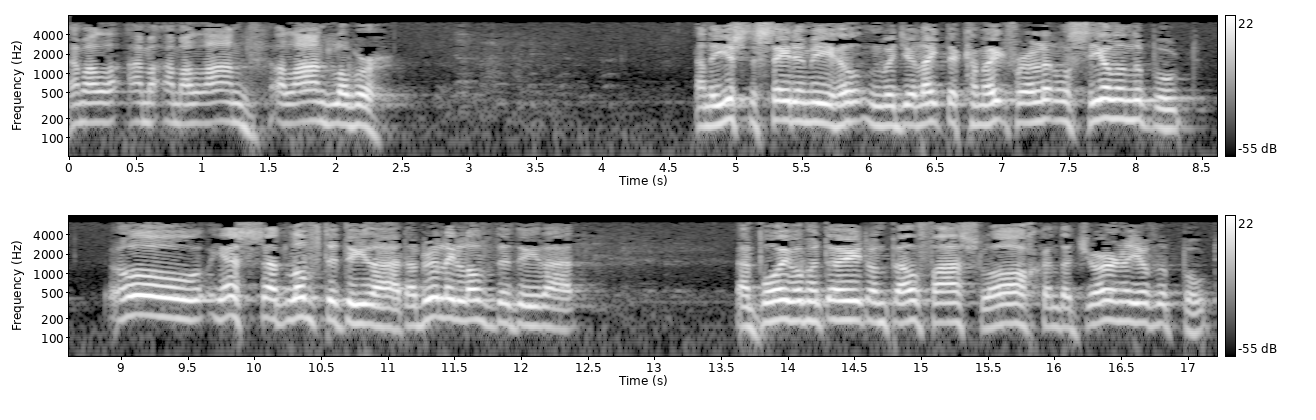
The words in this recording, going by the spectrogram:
I'm a, I'm a, I'm a land, a landlubber. And they used to say to me, Hilton, would you like to come out for a little sail on the boat? Oh, yes, I'd love to do that. I'd really love to do that. And boy, we went out on Belfast Lough and the journey of the boat.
